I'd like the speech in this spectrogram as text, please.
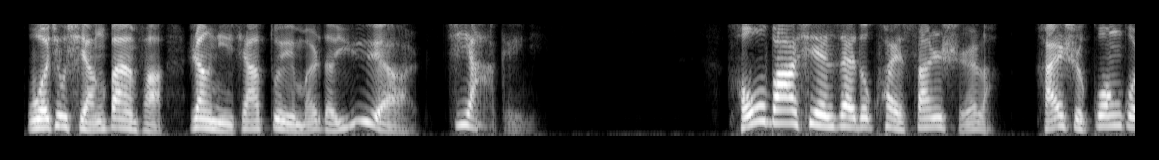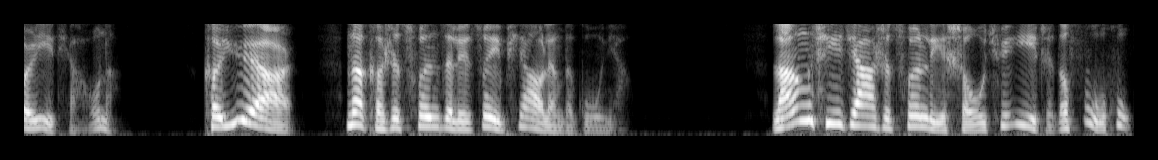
我就想办法让你家对门的月儿嫁给你。”侯八现在都快三十了，还是光棍一条呢。可月儿那可是村子里最漂亮的姑娘。狼七家是村里首屈一指的富户。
